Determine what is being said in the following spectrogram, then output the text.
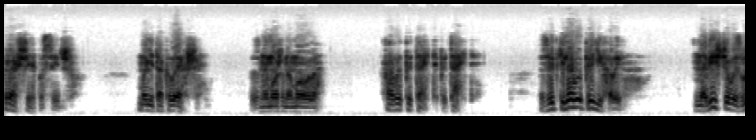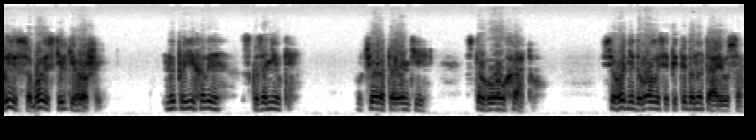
Краще я посиджу. Мені так легше, знеможено мовила. А ви питайте, питайте. Звідкіля ви приїхали? Навіщо везли із собою стільки грошей? Ми приїхали з Казанівки. Вчора Терентій сторгував хату. Сьогодні домовилися піти до нотаріуса,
